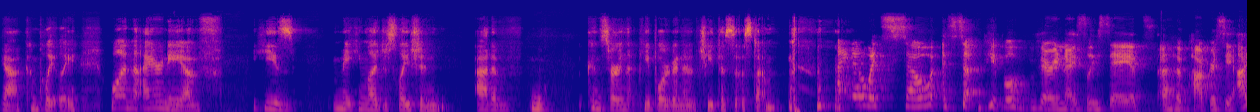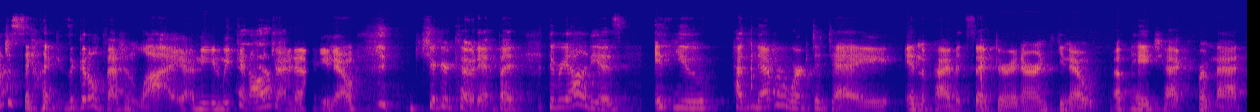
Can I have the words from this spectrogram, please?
Yeah, completely. Well, and the irony of he's making legislation out of concern that people are going to cheat the system. I know it's so, it's so, people very nicely say it's a hypocrisy. I just say like it's a good old fashioned lie. I mean, we can all try to, you know, sugarcoat it, but the reality is if you have never worked a day in the private sector and earned, you know, a paycheck from that,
